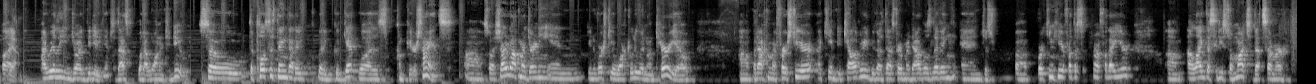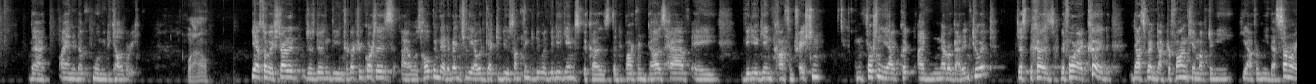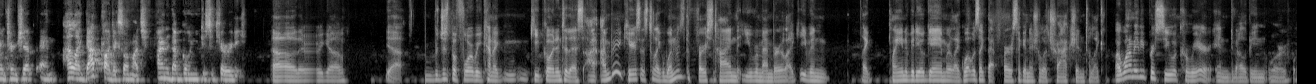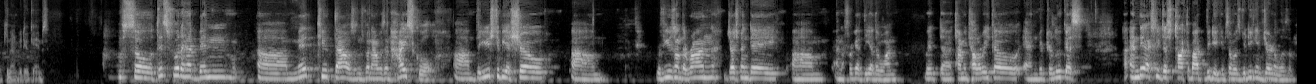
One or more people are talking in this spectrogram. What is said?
But yeah. I really enjoyed video games, so that's what I wanted to do. So the closest thing that I, that I could get was computer science. Uh, so I started off my journey in University of Waterloo in Ontario. Uh, but after my first year, I came to Calgary because that's where my dad was living and just uh, working here for the, uh, for that year. Um, I liked the city so much that summer that I ended up moving to Calgary. Wow yeah, so we started just doing the introductory courses. I was hoping that eventually I would get to do something to do with video games because the department does have a video game concentration. Unfortunately, I could I never got into it just because before I could, that's when Dr. Fong came up to me. He offered me that summer internship, and I liked that project so much. I ended up going into security. Oh, there we go. Yeah. But just before we kind of keep going into this, I, I'm very curious as to like when was the first time that you remember like even like playing a video game or like what was like that first like initial attraction to like I want to maybe pursue a career in developing or working on video games? So this would have been uh, mid 2000s when I was in high school. Um, there used to be a show, um, Reviews on the Run, Judgment Day, um, and I forget the other one with uh, Tommy Tallarico and Victor Lucas, and they actually just talked about video games. So it was video game journalism.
